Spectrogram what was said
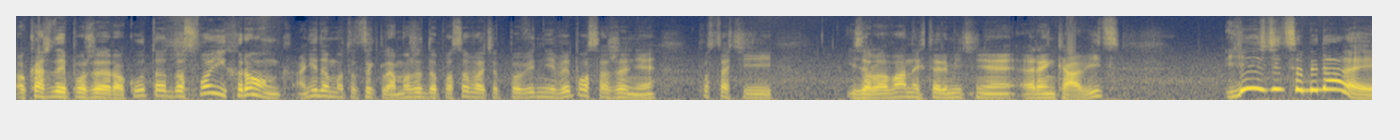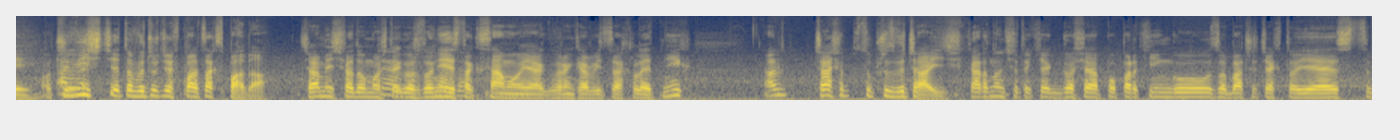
o każdej porze roku, to do swoich rąk, a nie do motocykla, może dopasować odpowiednie wyposażenie w postaci izolowanych termicznie rękawic i jeździć sobie dalej. Oczywiście to wyczucie w palcach spada. Trzeba mieć świadomość Tak, tego, że to nie jest tak samo jak w rękawicach letnich, ale trzeba się po prostu przyzwyczaić. Karnąć się tak jak Gosia po parkingu, zobaczyć jak to jest,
